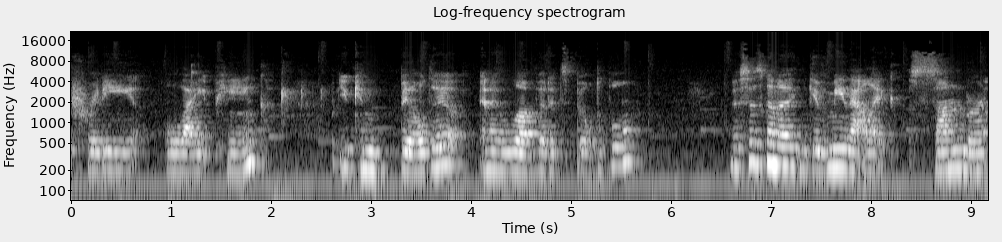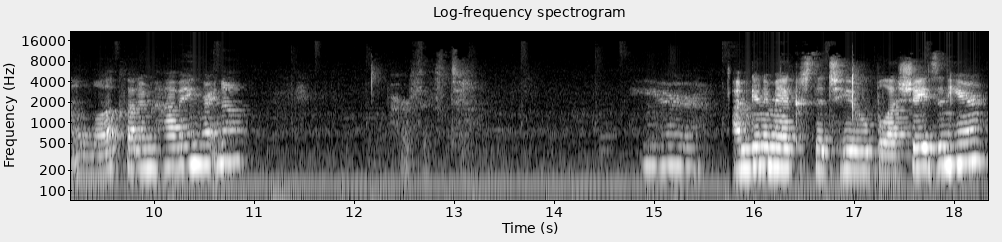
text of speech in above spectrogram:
Pretty light pink, you can build it and I love that it's buildable. This is gonna give me that like sunburnt look that I'm having right now. Perfect. Here. I'm gonna mix the two blush shades in here.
